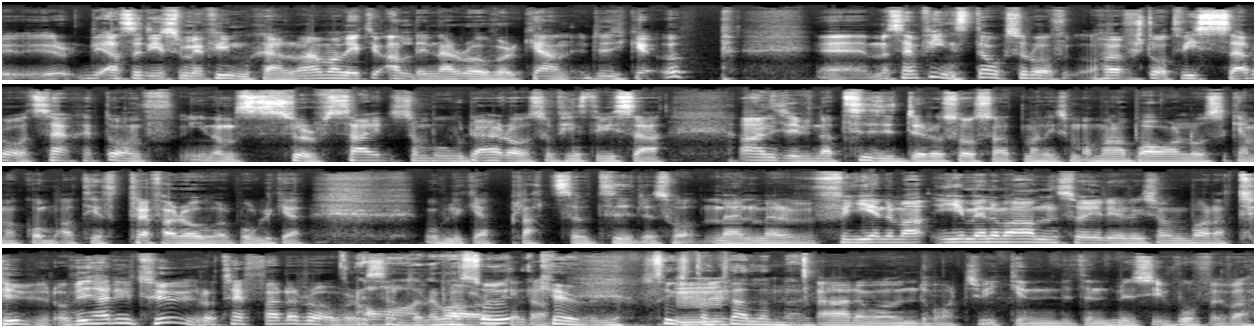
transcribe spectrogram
eh, alltså det som är filmstjärnorna, man vet ju aldrig när Rover kan dyka upp. Eh, men sen finns det också då, har jag förstått, vissa då, särskilt då inom Surfside som bor där då, så finns det vissa angivna tider och så, så att man liksom, om man har barn och så kan man komma till träffa Rover på olika, olika platser och tider så. Men, men för gemene man, så är det ju liksom bara tur och vi hade ju tur och träffade Rover i Ja, Central det var Park en så kul. Sista Mm. kvällen där. Ja, det var underbart. Vilken liten mysig vovve, va?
